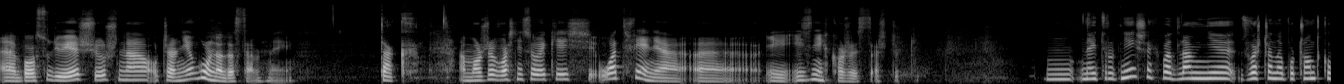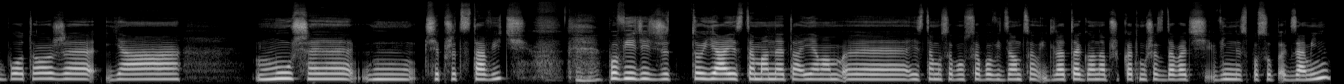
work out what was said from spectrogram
E, bo studiujesz już na uczelni ogólnodostępnej. Tak. A może właśnie są jakieś ułatwienia e, i, i z nich korzystasz? Czy, czy, Mm, Najtrudniejsze chyba dla mnie, zwłaszcza na początku, było to, że ja muszę mm, się przedstawić, powiedzieć, że to ja jestem Aneta i ja mam, e, jestem osobą słabowidzącą i dlatego na przykład muszę zdawać w inny sposób egzamin,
